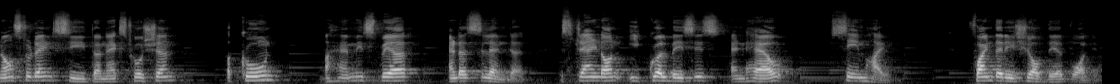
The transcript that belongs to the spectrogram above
Now students see the next question. A cone, a hemisphere and a cylinder stand on equal basis and have same height. Find the ratio of their volume.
